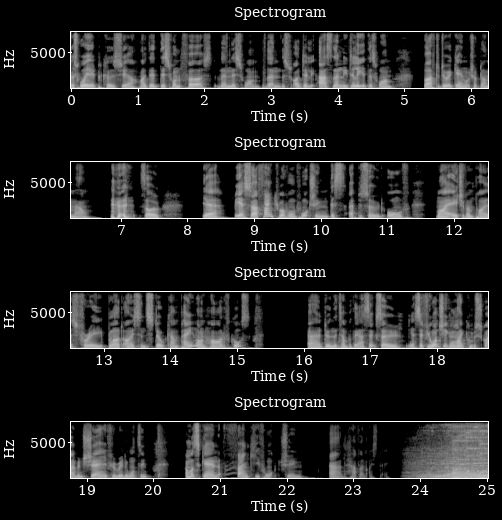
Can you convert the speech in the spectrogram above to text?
It's weird because yeah, I did this one first, then this one, then this I dele- accidentally deleted this one, so I have to do it again, which I've done now. so yeah, but yes, uh, thank you everyone for watching this episode of my Age of Empires 3 Blood, Ice and Steel campaign on hard, of course. Uh, doing the Temple of the Aztecs. So yes, if you want to, you can like, comment, subscribe, and share if you really want to. And once again, thank you for watching, and have a nice day.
